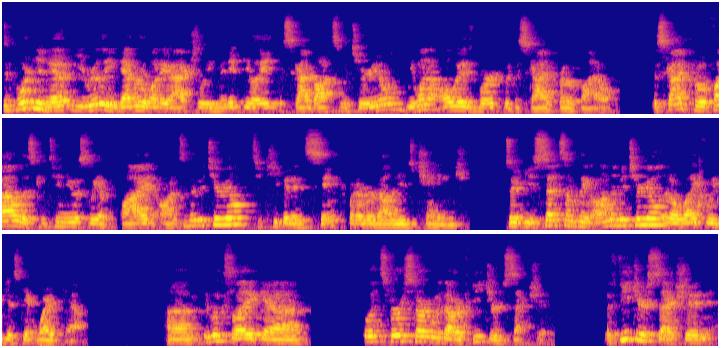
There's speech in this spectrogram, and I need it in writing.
It's important to note you really never want to actually manipulate the skybox material. You want to always work with the sky profile. The sky profile is continuously applied onto the material to keep it in sync whenever values change. So if you set something on the material, it'll likely just get wiped out. Um, it looks like, uh, let's first start with our features section. The features section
